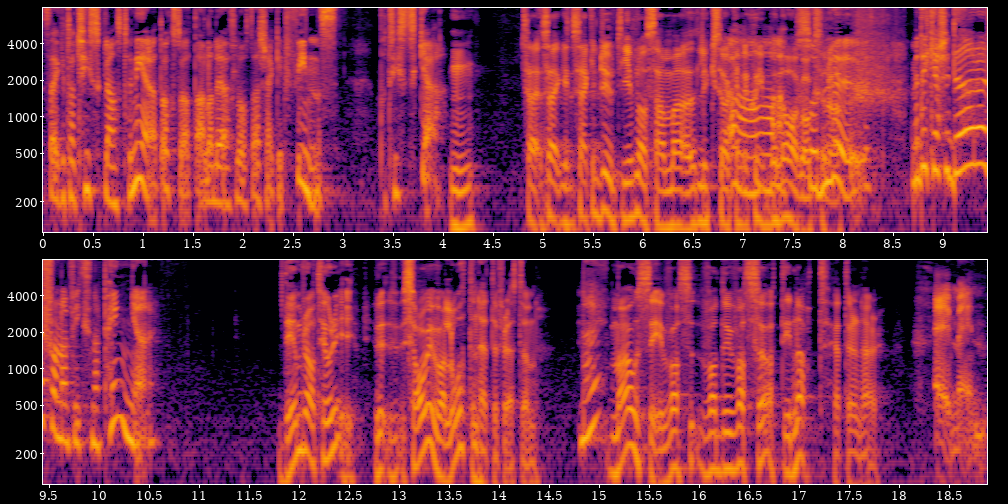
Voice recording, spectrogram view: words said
säkert har Tysklands turnerat också. Att alla deras låtar säkert finns på tyska. Sä, säkert, säkert utgivna av samma lycksökande skivbolag också. Absolut. Men det är kanske är därifrån han fick sina pengar. Det är en bra teori. Sa vi vad låten hette förresten? Nej? Mausi, vad, vad du var söt i natt, hette den här. Nej men,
